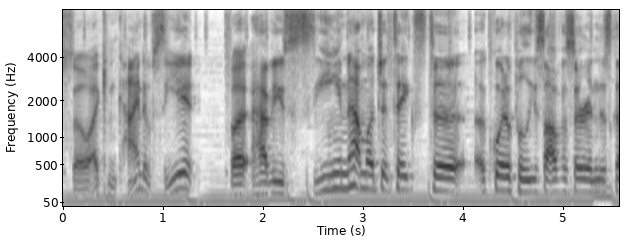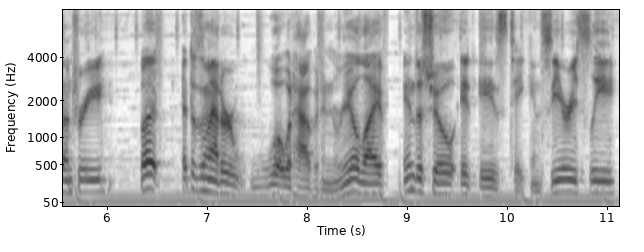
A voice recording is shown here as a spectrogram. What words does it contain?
so I can kind of see it, but have you seen how much it takes to acquit a police officer in this country? But it doesn't matter what would happen in real life, in the show it is taken seriously,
